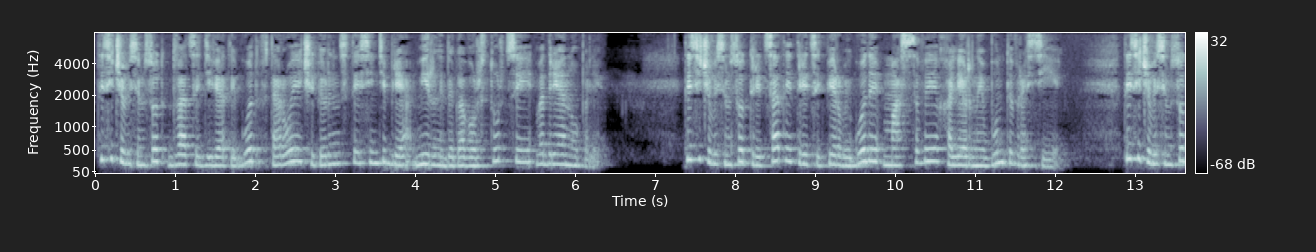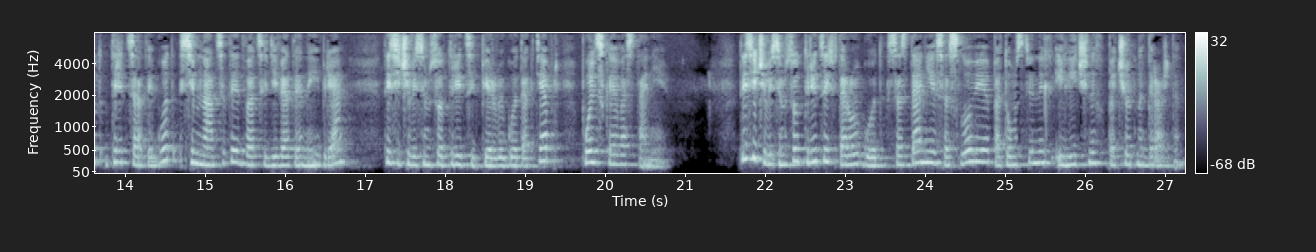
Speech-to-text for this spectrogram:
1829 год, 2-14 сентября, мирный договор с Турцией в Адрианополе. 1830-31 годы, массовые холерные бунты в России. 1830 год, 17-29 ноября, 1831 год, октябрь, польское восстание. 1832 год, создание сословия потомственных и личных почетных граждан.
